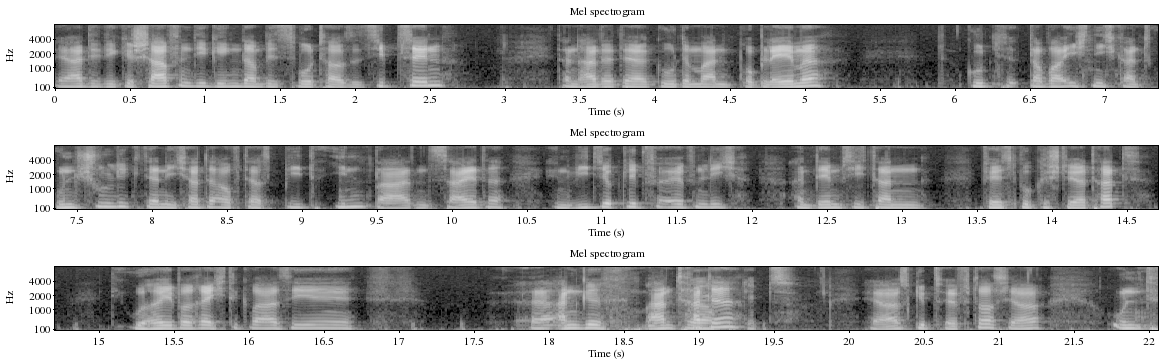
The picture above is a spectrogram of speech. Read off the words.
Er hatte die geschaffen, die ging dann bis 2017. Dann hatte der gute Mann Probleme. Gut, da war ich nicht ganz unschuldig, denn ich hatte auf der Speed in Baden Seite einen Videoclip veröffentlicht, an dem sich dann Facebook gestört hat, die Urheberrechte quasi äh, angemahnt hatte. Ja, gibt's. Ja, es gibt öfters, ja. Und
